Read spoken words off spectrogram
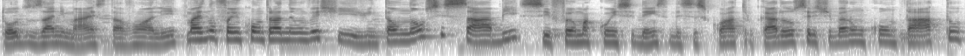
todos os animais que estavam ali, mas não foi encontrado nenhum vestígio. Então não se sabe se foi uma coincidência desses quatro caras ou se eles tiveram um contato,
